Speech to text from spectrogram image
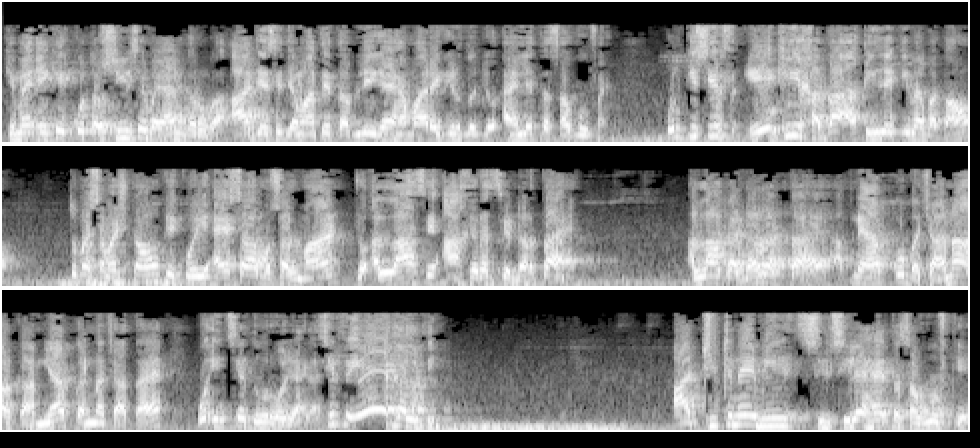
کہ میں ایک ایک کو تفصیل سے بیان کروں گا۔ آج جیسے جماعت تبلیغ ہے ہمارے گرد جو اہل تصوف ہیں ان کی صرف ایک ہی خطا عقیدے کی میں بتاؤں تو میں سمجھتا ہوں کہ کوئی ایسا مسلمان جو اللہ سے آخرت سے ڈرتا ہے، اللہ کا ڈر رکھتا ہے، اپنے آپ کو بچانا اور کامیاب کرنا چاہتا ہے، وہ ان سے دور ہو جائے گا۔ صرف ایک غلطی۔ آج جتنے بھی سلسلے ہیں تصوف کے،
